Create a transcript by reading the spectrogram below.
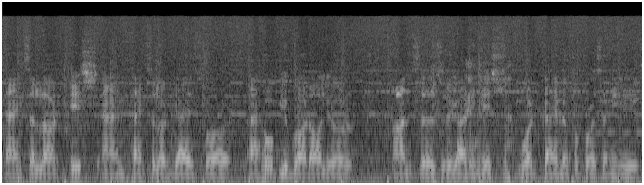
thanks a lot, Ish, and thanks a lot, guys. For I hope you got all your answers regarding Ish, what kind of a person he is.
